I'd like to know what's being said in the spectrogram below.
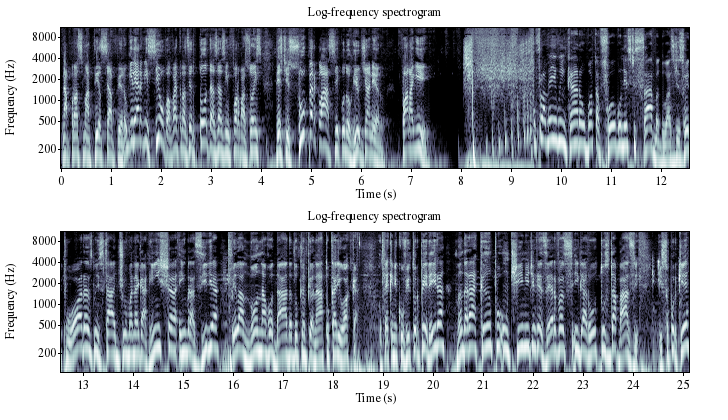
na próxima terça-feira. O Guilherme Silva vai trazer todas as informações deste super clássico do Rio de Janeiro. Fala, Gui. O Flamengo encara o Botafogo neste sábado, às 18 horas, no estádio Mané Garrincha, em Brasília, pela nona rodada do Campeonato Carioca. O técnico Vitor Pereira mandará a campo um time de reservas e garotos da base. Isso porque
